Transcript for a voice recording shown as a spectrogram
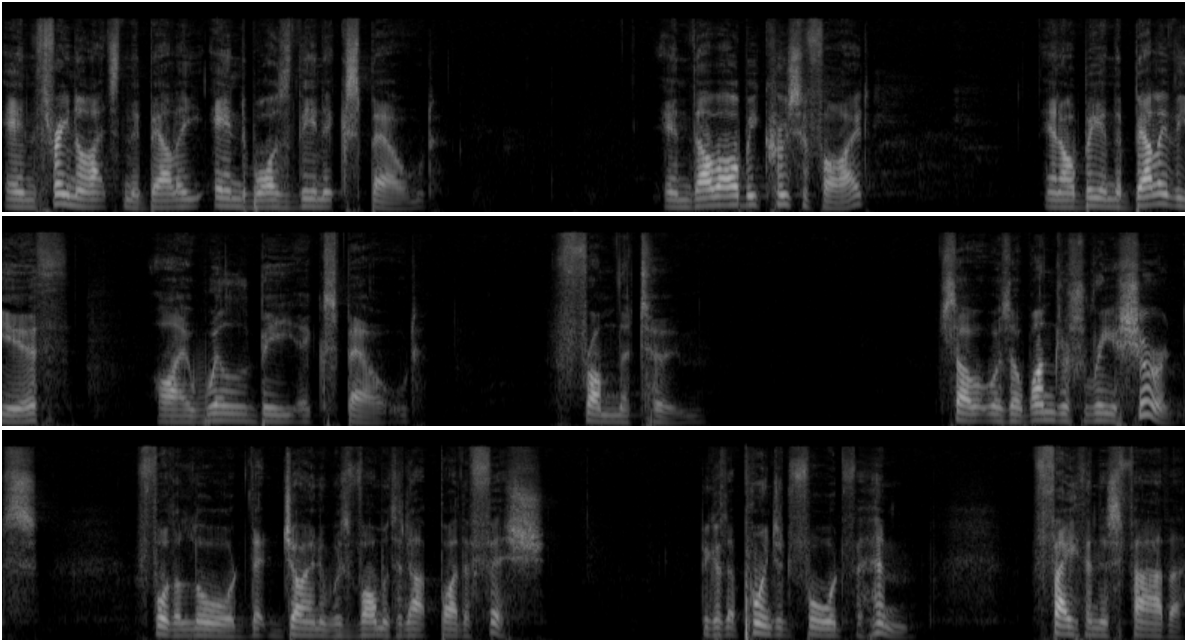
and three nights in the belly and was then expelled. And though I'll be crucified and I'll be in the belly of the earth, I will be expelled from the tomb. So it was a wondrous reassurance for the Lord that Jonah was vomited up by the fish because it pointed forward for him faith in his Father,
